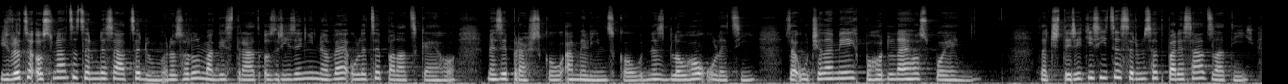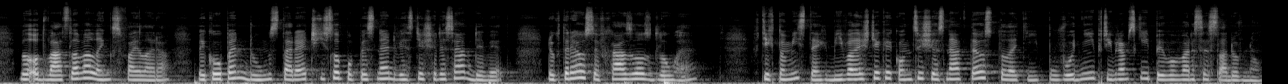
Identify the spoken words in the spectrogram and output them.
Již v roce 1877 rozhodl magistrát o zřízení nové ulice Palackého mezi Pražskou a Milínskou, dnes dlouhou ulicí, za účelem jejich pohodlného spojení. Za 4750 zlatých byl od Václava Linksfeilera vykoupen dům staré číslo popisné 269, do kterého se vcházelo z dlouhé. V těchto místech býval ještě ke konci 16. století původní příbramský pivovar se sladovnou.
